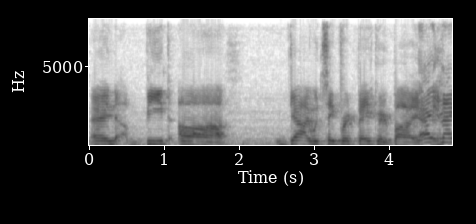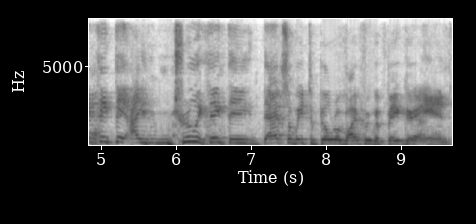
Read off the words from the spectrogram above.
and beat. uh Yeah, I would say Britt Baker by. I, and I think they, I truly think they, that's a way to build a rivalry with Baker Yeah. and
